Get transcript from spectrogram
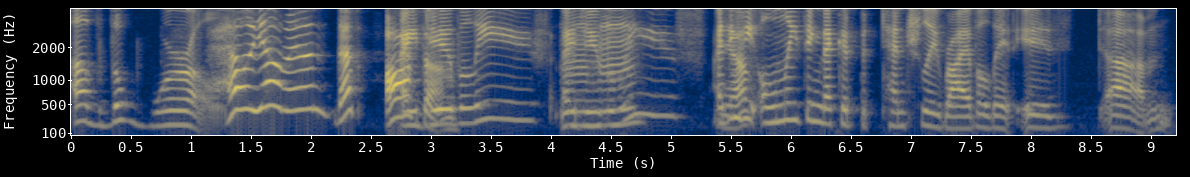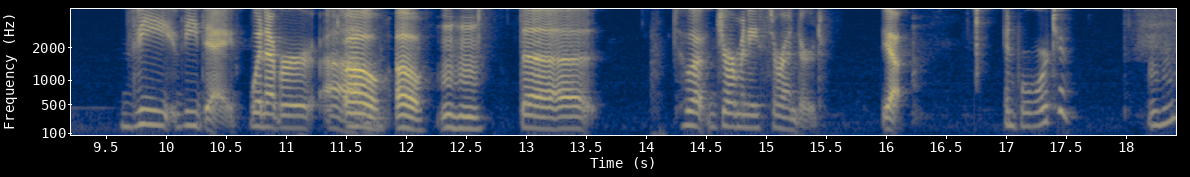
of the world. Hell yeah, man. That's awesome. I do believe. I do Mhm. believe. I think the only thing that could potentially rival it is um V V Day whenever um, oh, oh, mm-hmm. the who Germany surrendered Yeah. In World War II. Mhm.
